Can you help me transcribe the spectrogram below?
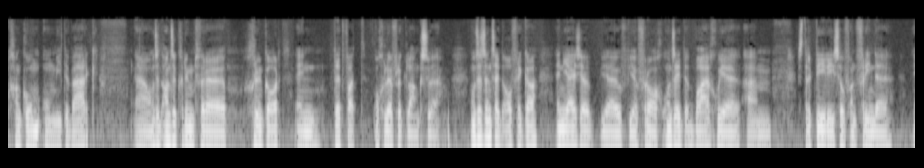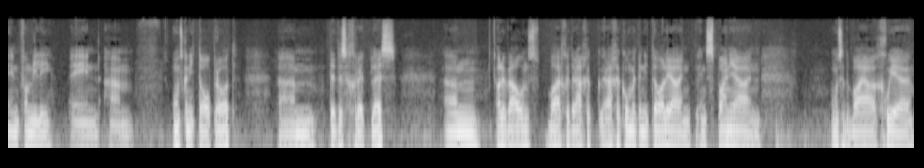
gaan kom om hier te werk. Uh ons het aansoek gedoen vir 'n groen kaart en dit vat ongelooflik lank so. Ons is in Suid-Afrika en jy is jou jou jou vraag. Ons het 'n baie goeie um struktuur hierso van vriende en familie en um ons kan die taal praat. Um dit is 'n groot plus. Um alhoewel ons baie goed reg reg gekom het in Italië en en Spanje en ons het 'n baie goeie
